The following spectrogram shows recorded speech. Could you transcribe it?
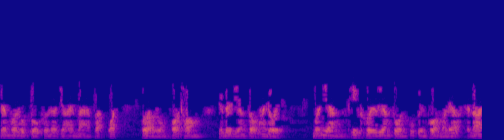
และเมื่อลูกโตขึ้นแล้วจะให้มาฝากวัดเพื่อหลวงพ่อทองจะได้เลี้ยงต่อให้ด้วยเหมือนอย่างที่เคยเลี้ยงตนผู้เป็นพ่อมาแล้วฉะนั้น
